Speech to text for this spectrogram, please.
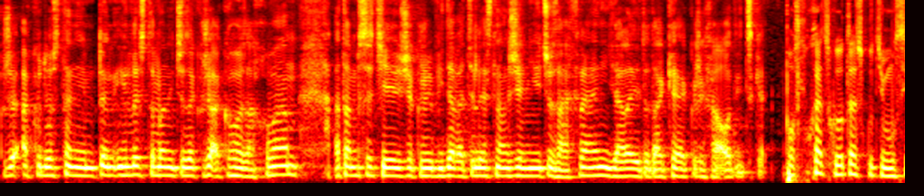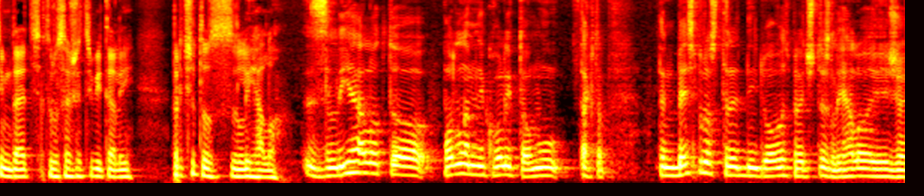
akože ako dostanem ten investovaný čas, akože ako ho zachovám a tam sa tiež akože vydavatelia snažia niečo zachrániť, ale je to také akože chaotické. Posluchackú otázku ti musím dať, ktorú sa všetci pýtali. Prečo to zlyhalo? Zlyhalo to podľa mňa kvôli tomu, takto, ten bezprostredný dôvod, prečo to zlyhalo, je, že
